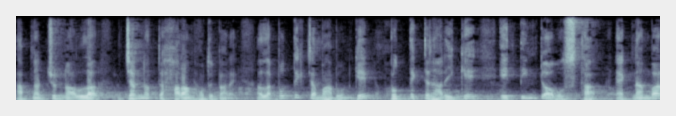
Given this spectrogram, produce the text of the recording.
আপনার জন্য আল্লাহ জান্নাতটা হারাম হতে পারে। আল্লাহ প্রত্যেকটা মা বোনকে, প্রত্যেকটা নারীকে এই তিনটা অবস্থা। এক নাম্বার,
